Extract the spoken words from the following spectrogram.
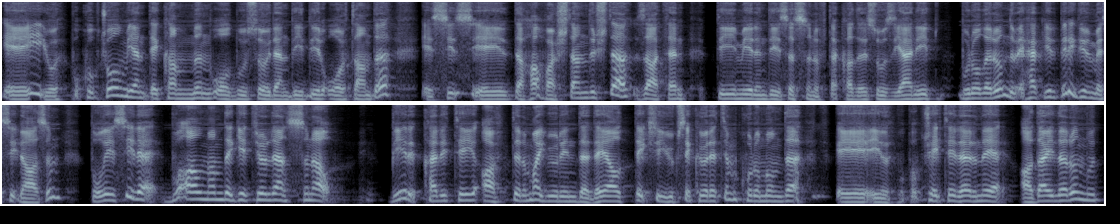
e, hukukçu olmayan dekanının olduğu söylendiği bir ortamda e, siz e, daha başlangıçta zaten deyim yerindeyse sınıfta kalırsınız. Yani buraların her birbiri girmesi lazım. Dolayısıyla bu anlamda getirilen sınav bir kaliteyi arttırma yönünde veyahut da işte yüksek öğretim kurumunda e, hukuk çetelerine adayların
